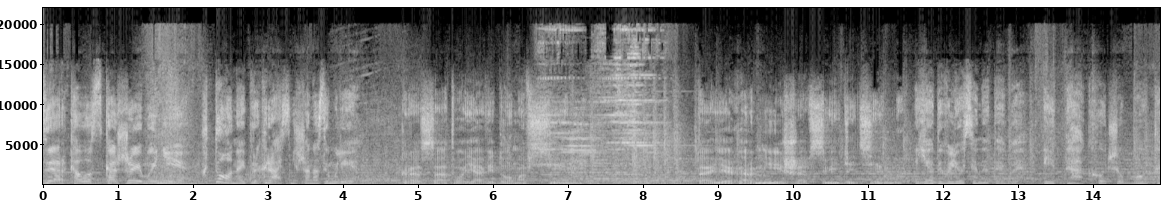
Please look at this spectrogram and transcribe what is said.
Дзеркало, скажи мені, хто найпрекрасніша на землі? Краса твоя відома всім. Та є гарніша в світі цім. Я дивлюся на тебе і так хочу бути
